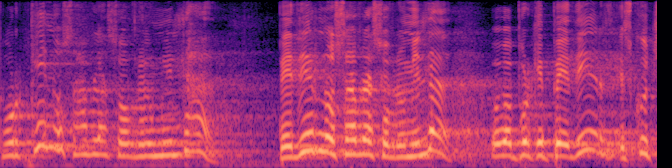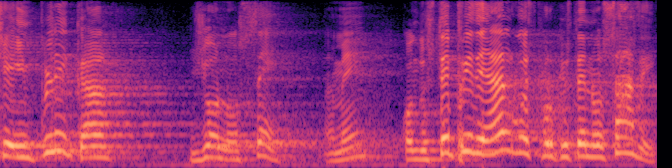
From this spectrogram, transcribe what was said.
¿por qué nos habla sobre humildad? Pedir nos habla sobre humildad, porque pedir, escuche, implica yo no sé. Amén. Cuando usted pide algo es porque usted no sabe.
